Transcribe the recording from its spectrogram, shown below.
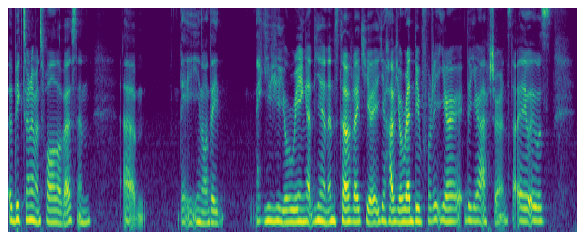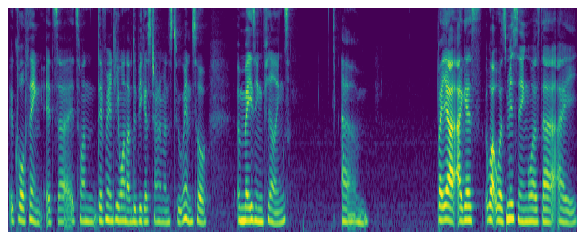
a big tournament for all of us, and um, they you know they they give you your ring at the end and stuff like you you have your red bib for the year the year after and stuff it, it was a cool thing it's uh it's one definitely one of the biggest tournaments to win so amazing feelings um but yeah i guess what was missing was that i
